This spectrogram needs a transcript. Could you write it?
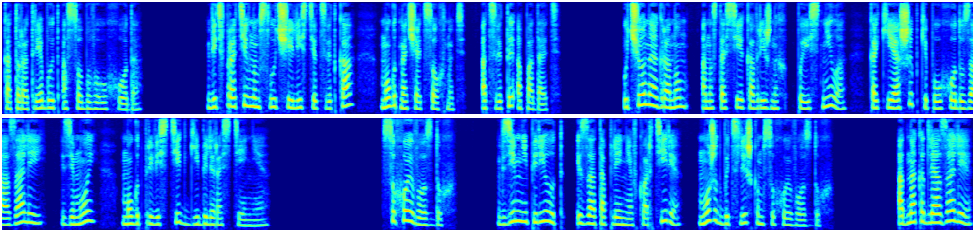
которое требует особого ухода. Ведь в противном случае листья цветка могут начать сохнуть, а цветы опадать. Ученый-агроном Анастасия Коврижных пояснила, какие ошибки по уходу за азалией зимой могут привести к гибели растения. Сухой воздух. В зимний период из-за отопления в квартире может быть слишком сухой воздух. Однако для азалии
